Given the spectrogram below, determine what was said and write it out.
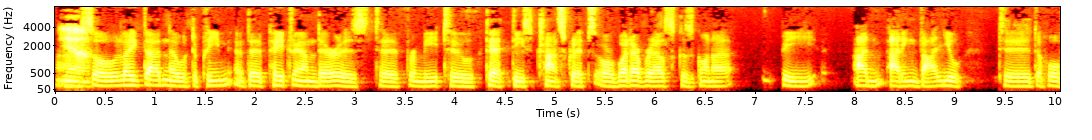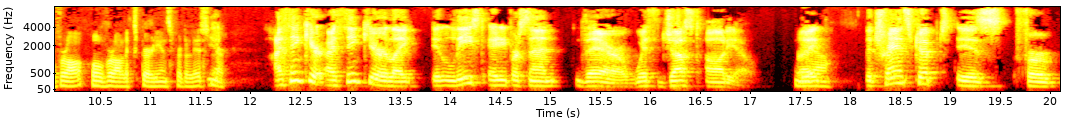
Uh, yeah. so like that now, the pre, the Patreon there is to for me to get these transcripts or whatever else is going to be add, adding value to the overall overall experience for the listener. I think you're I think you're like at least 80% there with just audio, right? Yeah. The transcript is for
